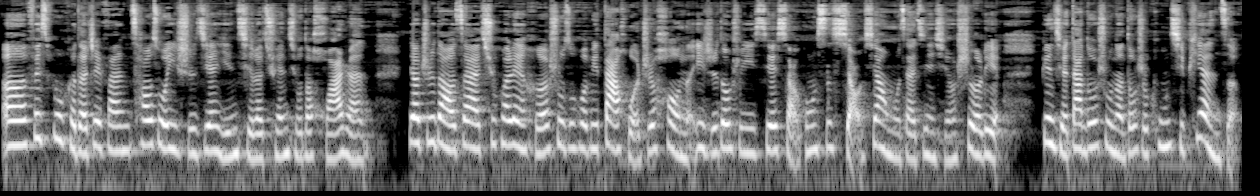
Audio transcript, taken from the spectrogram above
呃，Facebook 的这番操作一时间引起了全球的哗然。要知道，在区块链和数字货币大火之后呢，一直都是一些小公司、小项目在进行涉猎，并且大多数呢都是空气骗子。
